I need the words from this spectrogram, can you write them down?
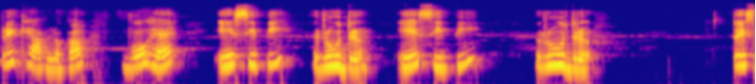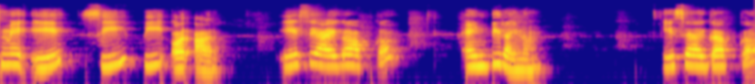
ट्रिक है आप लोग का, वो है A C P Rudra, A C P Rudra. तो इसमें ए सी पी और आर ए से आएगा आपका एंटी राइनम ए से आएगा आपका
